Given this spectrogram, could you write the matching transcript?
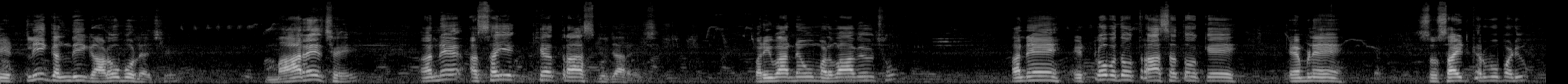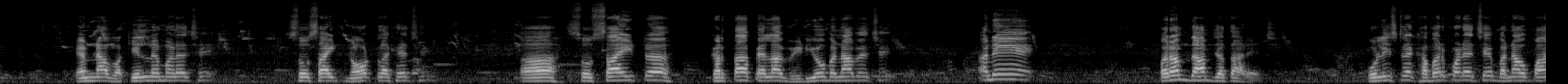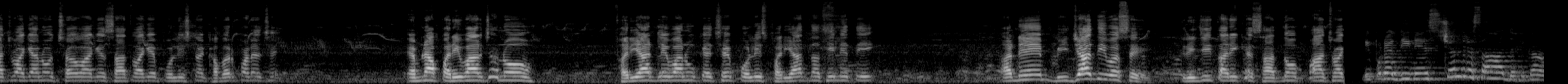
એટલી ગંદી ગાળો બોલે છે, મારે છે અને અસહ્ય ત્રાસ ગુજારે છે. પરિવારને હું મળવા આવ્યો છું અને એટલો બધો ત્રાસ હતો કે એમણે સુસાઇડ કરવું પડ્યું. એમના વકીલને મળે છે, સુસાઇડ નોટ લખે છે સુસાઇડ કરતાં પહેલાં વીડિયો બનાવે છે અને પરમધામ જતા રહે છે. પોલીસને ખબર પડે છે, બનાવ પાંચ વાગ્યાનો, છ વાગે, સાત વાગે પોલીસને ખબર પડે છે. એમના પરિવારજનો ફરિયાદ લેવાનું કે છે, પોલીસ ફરિયાદ નથી લેતી. અને બીજા દિવસે, ત્રીજી તારીખે સાતનો પાંચ વાગે રિપોર્ટર દિનેશ ચંદ્ર સાહ દહેગામ.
